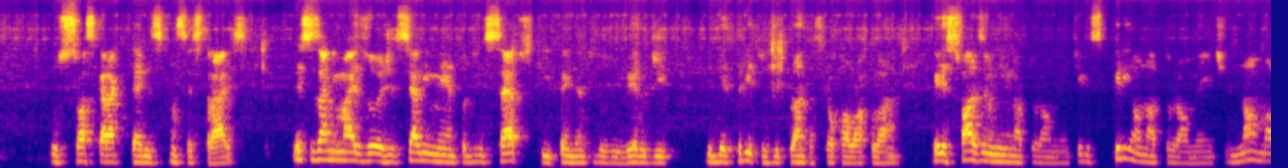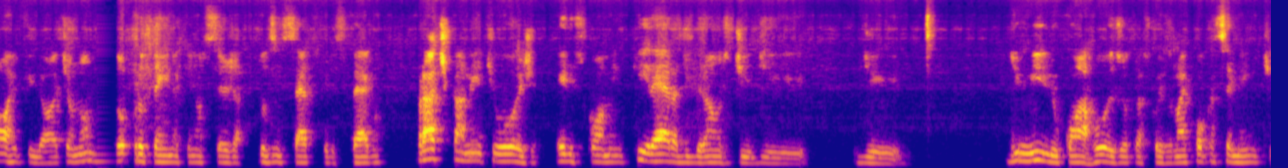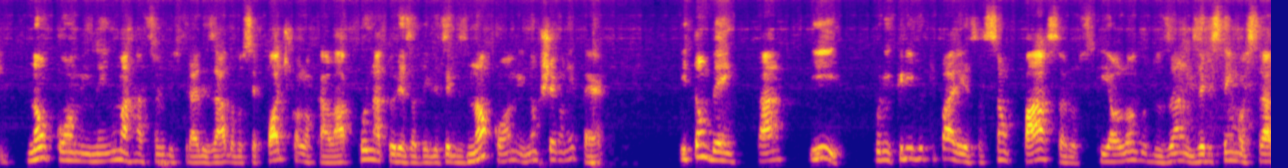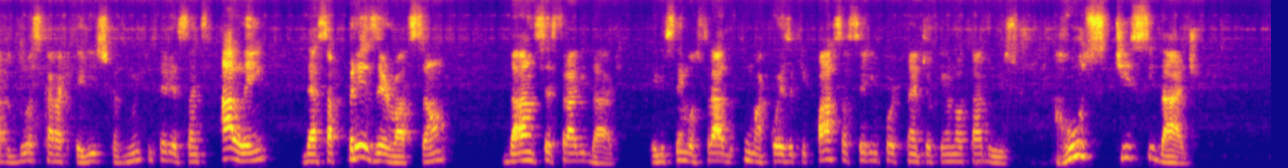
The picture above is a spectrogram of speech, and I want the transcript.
os, suas caracteres ancestrais. Esses animais hoje se alimentam de insetos que tem dentro do viveiro, de, de detritos de plantas que eu coloco lá. Eles fazem o ninho naturalmente, eles criam naturalmente, não morre filhote, eu não dou proteína que não seja dos insetos que eles pegam. Praticamente hoje, eles comem quirera de grãos de, de, de, de milho com arroz e outras coisas, mas pouca semente. Não comem nenhuma ração industrializada, você pode colocar lá, por natureza deles, eles não comem, não chegam nem perto. E também, tá? E por incrível que pareça, são pássaros que ao longo dos anos eles têm mostrado duas características muito interessantes, além dessa preservação da ancestralidade. Eles têm mostrado uma coisa que passa a ser importante, eu tenho notado isso: rusticidade.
